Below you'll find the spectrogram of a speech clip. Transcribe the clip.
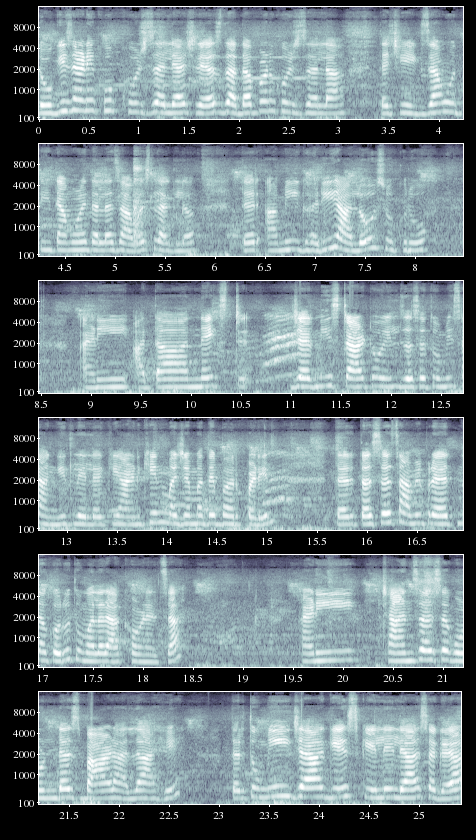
दोघीजणी खूप खुश झाल्या श्रेयस दादा पण खुश झाला त्याची एक्झाम होती त्यामुळे त्याला जावंच लागलं. तर आम्ही घरी आलो सुखरूप. आणि आता नेक्स्ट जर्नी स्टार्ट होईल जसं तुम्ही सांगितलेलं की आणखीन मजेमध्ये भर पडेल. तर तसंच आम्ही प्रयत्न करू तुम्हाला दाखवण्याचा. आणि छानसं असं गोंडस बाळ आलं आहे. तर तुम्ही ज्या गेस केलेल्या सगळ्या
